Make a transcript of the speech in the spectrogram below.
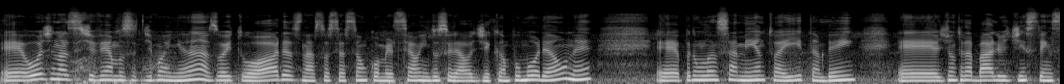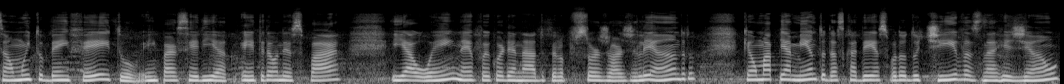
É, hoje nós estivemos de manhã às 8 horas na Associação Comercial e Industrial de Campo Mourão, né? É, um lançamento aí também é, de um trabalho de extensão muito bem feito em parceria entre a Unespar e a UEM, né? Foi coordenado pelo professor Jorge Leandro, que é um mapeamento das cadeias produtivas na região.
